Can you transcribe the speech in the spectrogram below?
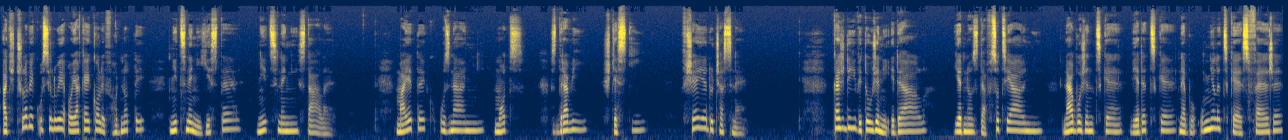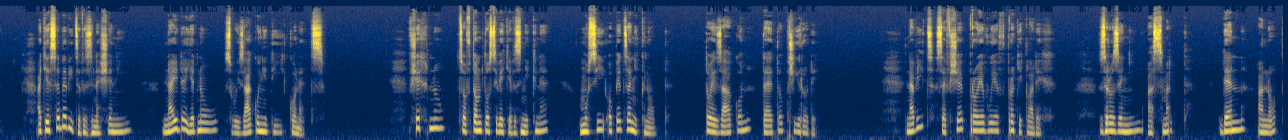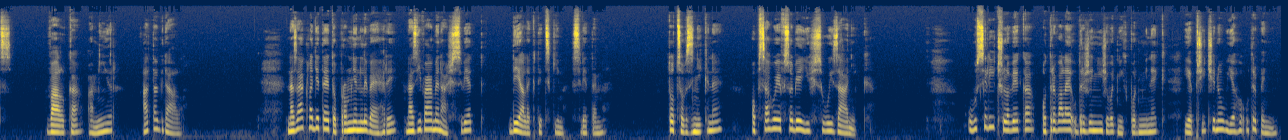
Ať člověk usiluje o jakékoliv hodnoty, nic není jisté nic není stálé. Majetek, uznání, moc, zdraví, štěstí, vše je dočasné. Každý vytoužený ideál, jedno zda v sociální, náboženské, vědecké nebo umělecké sféře ať je sebe víc vznešený, najde jednou svůj zákonitý konec. Všechno, co v tomto světě vznikne, musí opět zaniknout. To je zákon této přírody. Navíc se vše projevuje v protikladech. Zrození a smrt, den a noc, válka a mír a tak dál. Na základě této proměnlivé hry nazýváme náš svět dialektickým světem. To, co vznikne, obsahuje v sobě již svůj zánik. Úsilí člověka o trvalé udržení životních podmínek je příčinou jeho utrpení.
